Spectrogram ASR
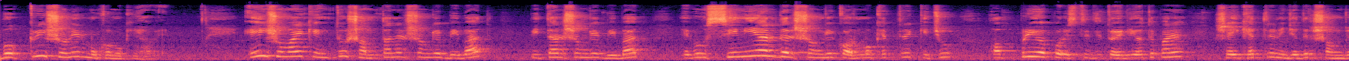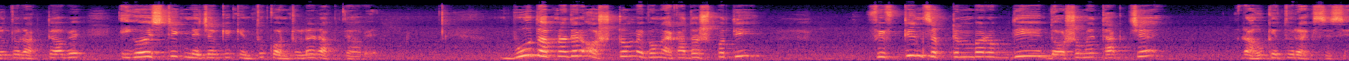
বক্রী শনির মুখোমুখি হবে। এই সময় কিন্তু সন্তানের সঙ্গে বিবাদ, পিতার সঙ্গে বিবাদ এবং সিনিয়রদের সঙ্গে কর্মক্ষেত্রে কিছু অপ্রিয় পরিস্থিতি তৈরি হতে পারে। সেই ক্ষেত্রে নিজেদের সংযত রাখতে হবে ইগোয়েস্টিক নেচারকে কিন্তু কন্ট্রোলে রাখতে হবে। বুধ আপনাদের অষ্টম এবং একাদশপতি। ফিফটিন সেপ্টেম্বর অবধি দশমে থাকছে রাহুকেতুর অ্যাক্সেসে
